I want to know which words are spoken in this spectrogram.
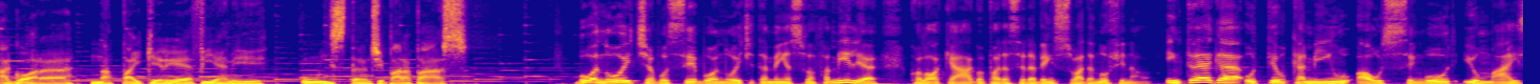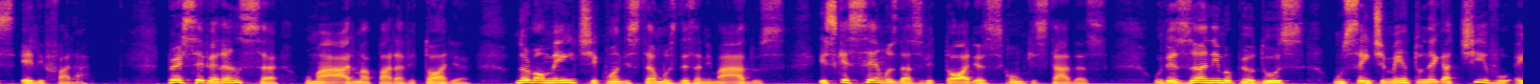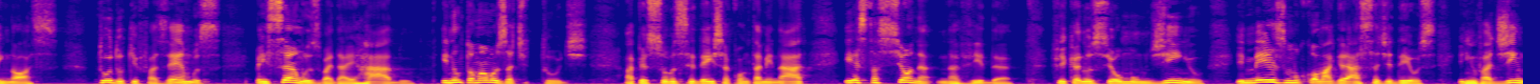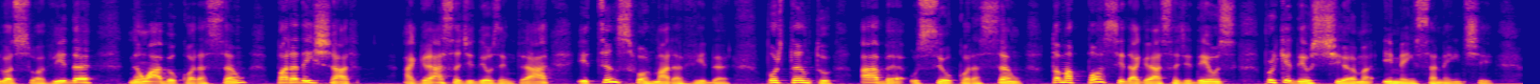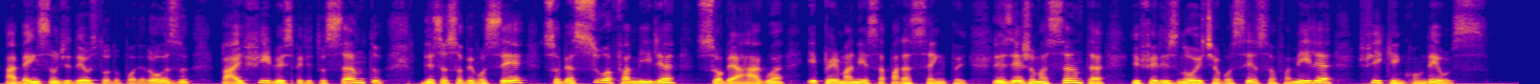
Agora, na Pai Querer FM, um instante para a paz. Boa noite a você, boa noite também à sua família. Coloque a água para ser abençoada no final. Entrega o teu caminho ao Senhor e o mais ele fará. Perseverança, uma arma para a vitória. Normalmente, quando estamos desanimados, esquecemos das vitórias conquistadas. O desânimo produz um sentimento negativo em nós. Tudo o que fazemos, pensamos vai dar errado e não tomamos atitude. A pessoa se deixa contaminar e estaciona na vida. Fica no seu mundinho e, mesmo com a graça de Deus invadindo a sua vida, não abre o coração para deixar a graça de Deus entrar e transformar a vida. Portanto, abra o seu coração, toma posse da graça de Deus, porque Deus te ama imensamente. A bênção de Deus Todo-Poderoso, Pai, Filho e Espírito Santo, desça sobre você, sobre a sua família, sobre a água e permaneça para sempre. Desejo uma santa e feliz noite a você e sua família. Fiquem com Deus.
